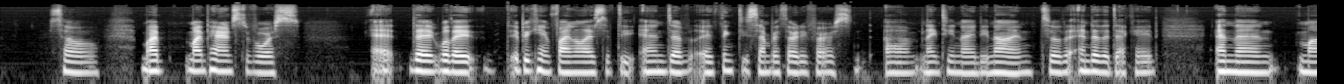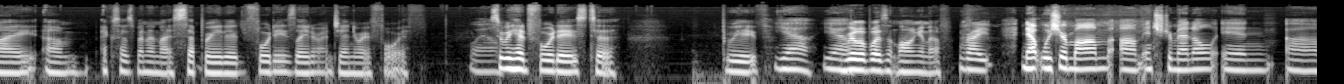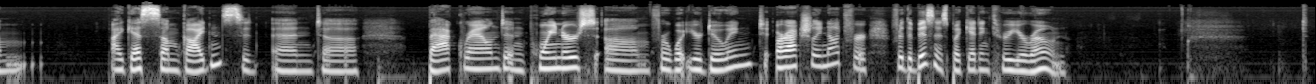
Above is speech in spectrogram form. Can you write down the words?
So, my my parents' divorce, at they well they it became finalized at the end of I think December 31st, um, 1999. So the end of the decade, and then my um, ex husband and I separated four days later on January 4th. Wow. So we had four days to breathe. yeah, yeah. Really wasn't long enough. Right. Now, was your mom um, instrumental in, um, I guess, some guidance and, and uh, background and pointers um, for what you're doing, to, or actually not for for the business, but getting through your own?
